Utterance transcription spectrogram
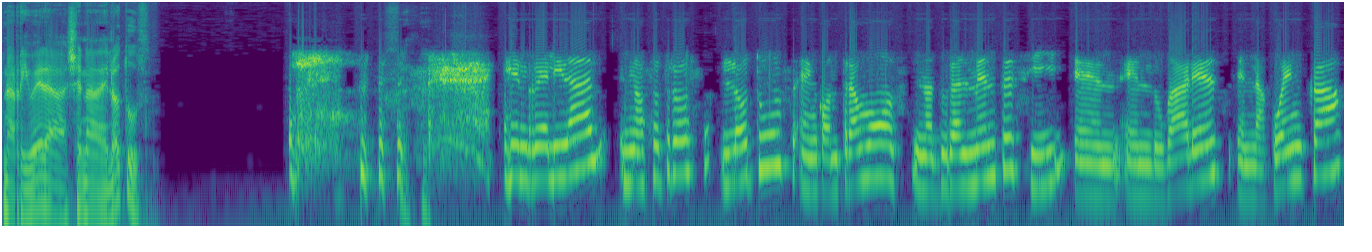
una ribera llena de lotus. en realidad nosotros lotus encontramos naturalmente sí en, en lugares en la cuenca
